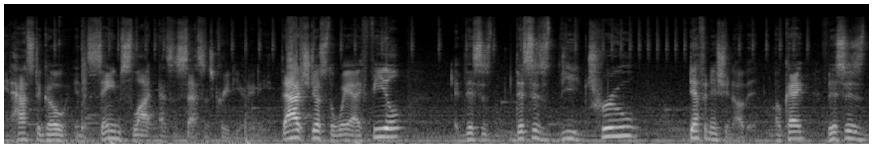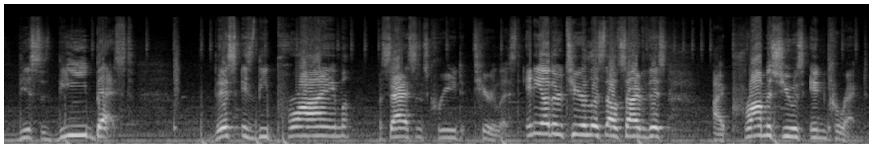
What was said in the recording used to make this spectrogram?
it has to go in the same slot as Assassin's Creed Unity. That's just the way I feel. This is this is the true definition of it. Okay, this is this is the best. This is the prime Assassin's Creed tier list. Any other tier list outside of this, I promise you, is incorrect.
